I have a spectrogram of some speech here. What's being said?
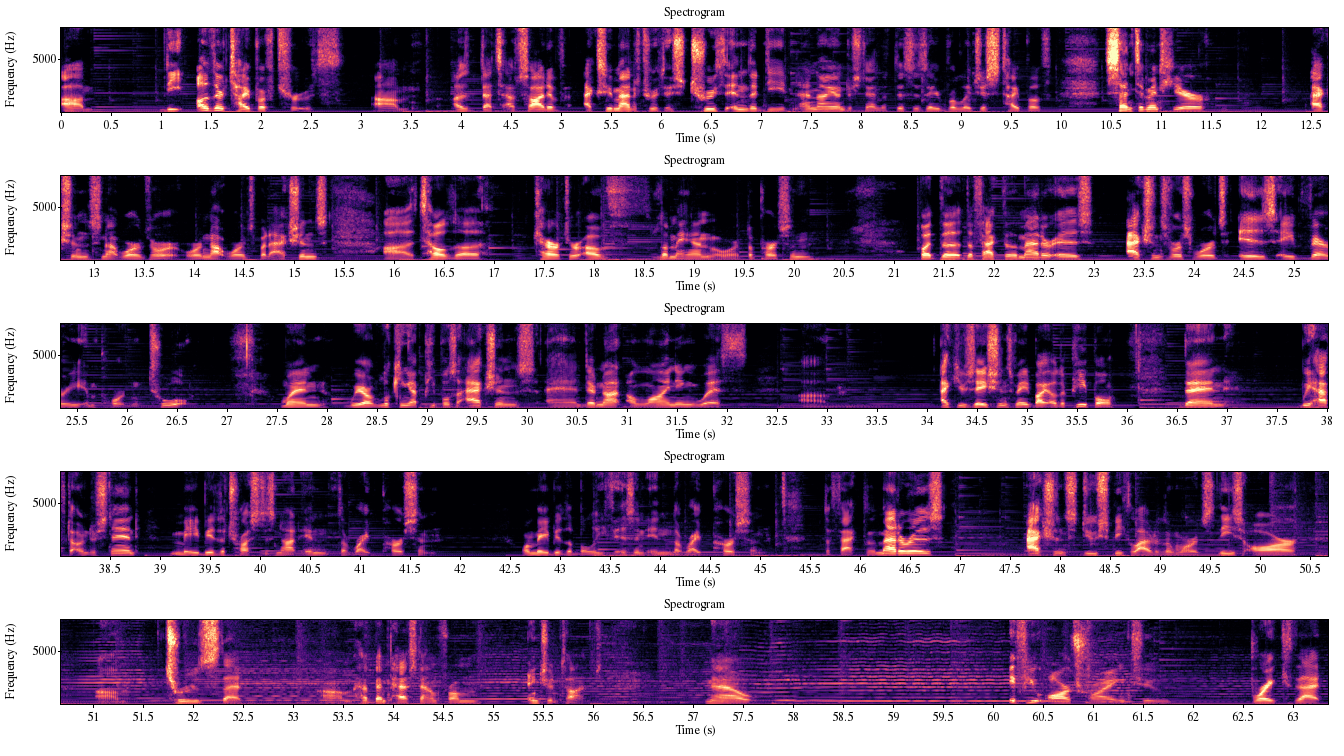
um, the other type of truth um, uh, that's outside of axiomatic truth is truth in the deed. And I understand that this is a religious type of sentiment here. Actions, not words, or, or not words, but actions, uh, tell the character of the man or the person. But the, the fact of the matter is, actions versus words is a very important tool. When we are looking at people's actions and they're not aligning with um, accusations made by other people, then we have to understand maybe the trust is not in the right person, or maybe the belief isn't in the right person. The fact of the matter is, actions do speak louder than words. These are um, truths that um, have been passed down from ancient times. Now, if you are trying to break that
